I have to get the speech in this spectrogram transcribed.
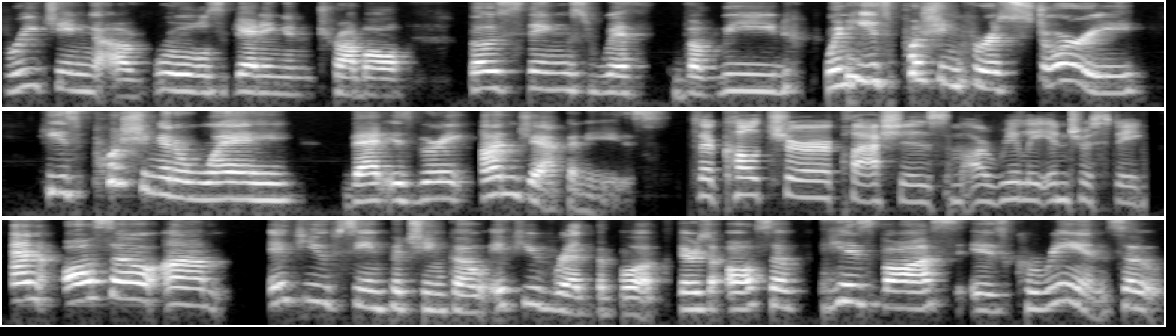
breaching of rules, getting in trouble, those things with the lead. When he's pushing for a story, he's pushing in a way that is very un Japanese. The culture clashes are really interesting. And also, um, if you've seen Pachinko, if you've read the book, there's also his boss is Korean. So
